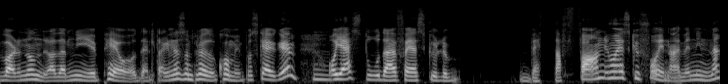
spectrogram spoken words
var det noen av de nye PH-deltakerne som prøvde å komme inn på Skaugum. Og jeg sto der for jeg skulle Vet da faen. Jo, jeg skulle få inn ei venninne.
